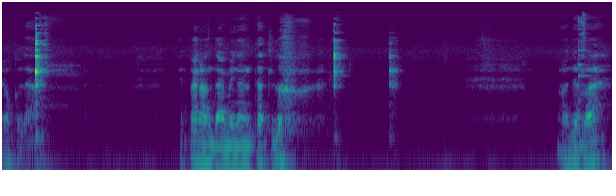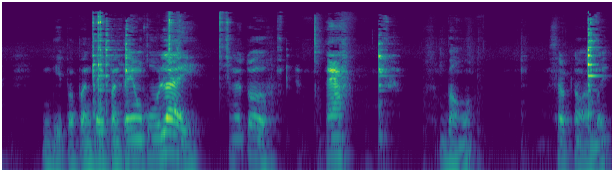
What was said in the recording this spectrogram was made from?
Joke lang. Eh, parang dami ng tatlo. o, diba? Hindi pa pantay-pantay yung kulay. Ano to? Ah! Bango. Sarap ng amoy.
